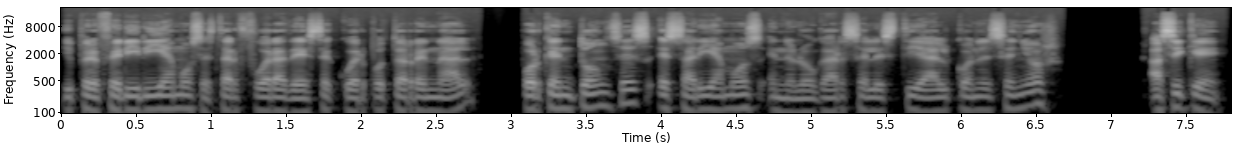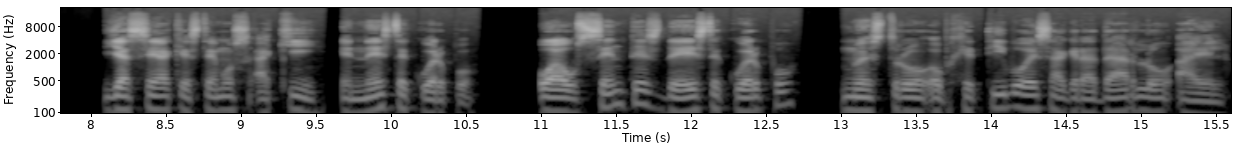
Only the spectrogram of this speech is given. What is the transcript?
y preferiríamos estar fuera de este cuerpo terrenal porque entonces estaríamos en el hogar celestial con el Señor. Así que, ya sea que estemos aquí, en este cuerpo, o ausentes de este cuerpo, nuestro objetivo es agradarlo a Él.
